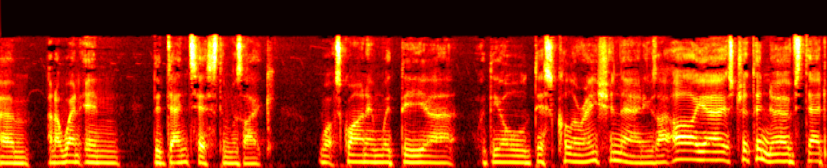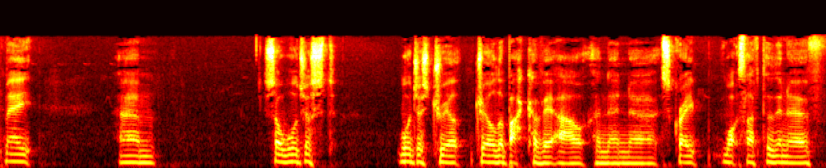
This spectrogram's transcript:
Um, and I went in the dentist and was like, "What's going on with the uh, with the old discoloration there?" And he was like, "Oh yeah, it's just the nerve's dead, mate. Um, so we'll just we'll just drill drill the back of it out and then uh, scrape what's left of the nerve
